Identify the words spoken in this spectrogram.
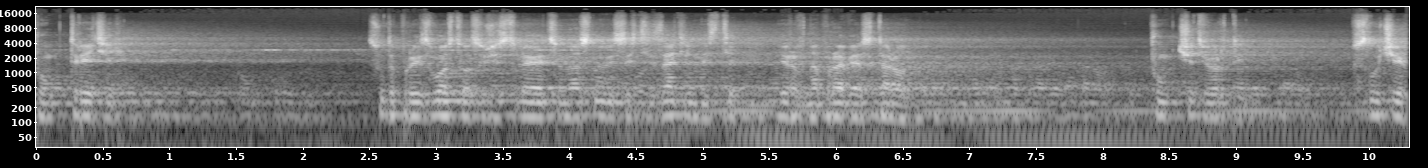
Пункт 3. Судопроизводство осуществляется на основе состязательности и равноправия сторон. Пункт 4. В случаях,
